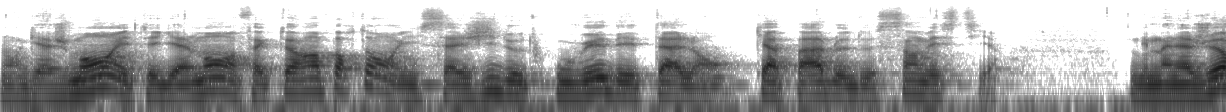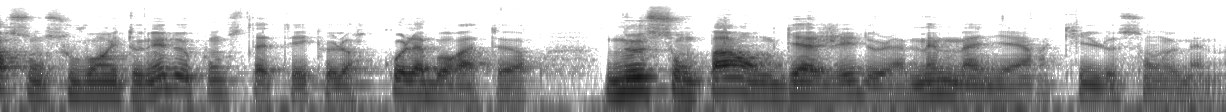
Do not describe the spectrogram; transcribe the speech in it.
L'engagement est également un facteur important. Il s'agit de trouver des talents capables de s'investir. Les managers sont souvent étonnés de constater que leurs collaborateurs ne sont pas engagés de la même manière qu'ils le sont eux-mêmes.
